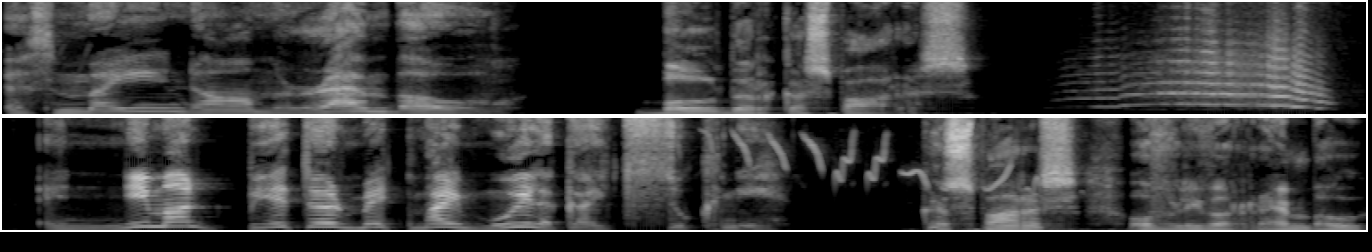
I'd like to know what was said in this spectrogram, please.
is my naam Rambo. Bulder Kasparus. En niemand beter met my moeilikheid soek nie. Kasparus, of liewer Rambo,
